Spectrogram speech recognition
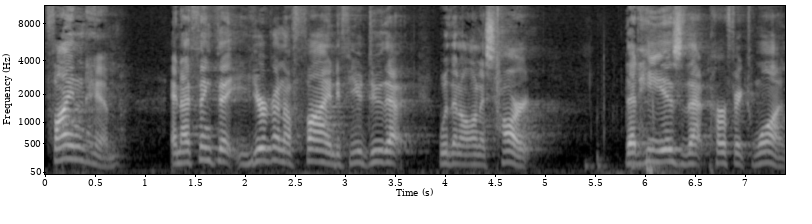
find him. And I think that you're going to find, if you do that with an honest heart, that he is that perfect one.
